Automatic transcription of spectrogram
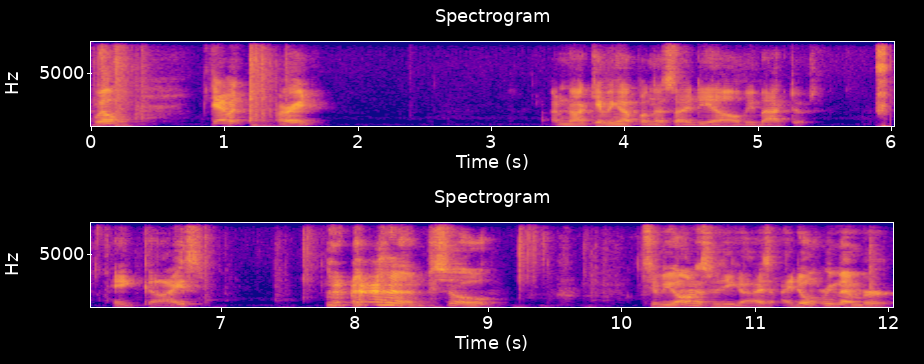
Well, damn it. All right. I'm not giving up on this idea. I'll be back to it. Hey, guys. so, to be honest with you guys, I don't remember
